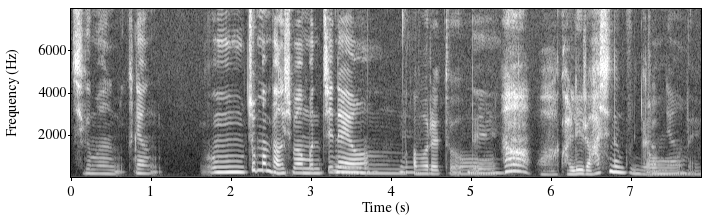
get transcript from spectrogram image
지금은 그냥 음 좀만 방심하면 찌네요. 음, 아무래도 네. 와 관리를 하시는군요. 그럼요. 네.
